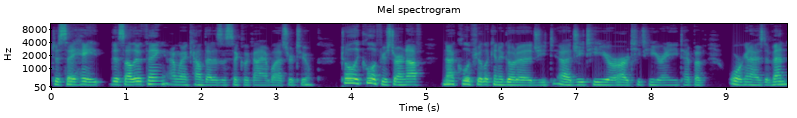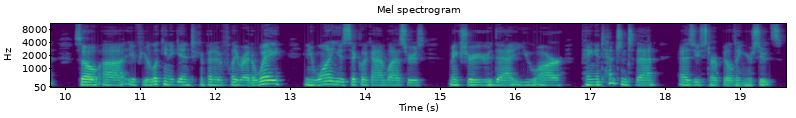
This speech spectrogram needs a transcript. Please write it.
just say, hey, this other thing, I'm going to count that as a cyclic ion blaster too. Totally cool if you're starting off. Not cool if you're looking to go to GT, uh, GT or RTT or any type of organized event. So uh, if you're looking to get into competitive play right away and you want to use cyclic ion blasters, make sure that you are paying attention to that as you start building your suits.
